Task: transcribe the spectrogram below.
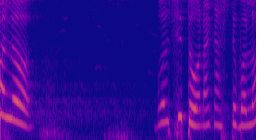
হলো? বলছি তো ওনাকে আসতে বলো।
